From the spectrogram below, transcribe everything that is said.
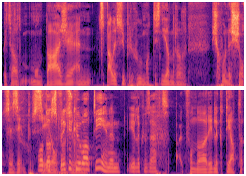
Weet je wel, het montage en het spel is supergoed, maar het is niet dat er schone shots in zitten per se. Oh, dat spreek ik u wel tegen, en eerlijk gezegd. Ik vond dat redelijk theatra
